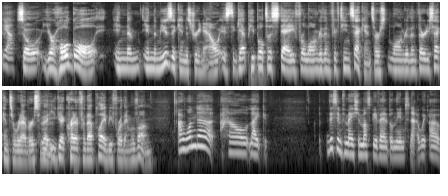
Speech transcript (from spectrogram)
Yeah. so your whole goal in the in the music industry now is to get people to stay for longer than 15 seconds or longer than 30 seconds or whatever so that you mm. get credit for that play before they move on I wonder how, like, this information must be available on the internet. I I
